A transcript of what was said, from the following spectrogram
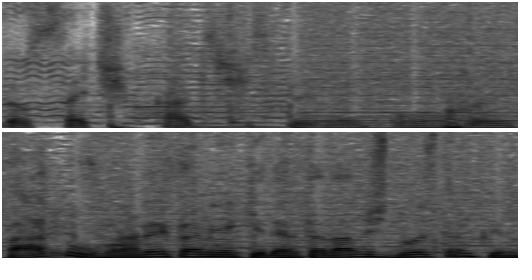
deu 7k de XP, velho. Um, dois, Para três, tu, vamos quatro, ver pra mim aqui. Deve ter dado uns 12 tranquilo.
